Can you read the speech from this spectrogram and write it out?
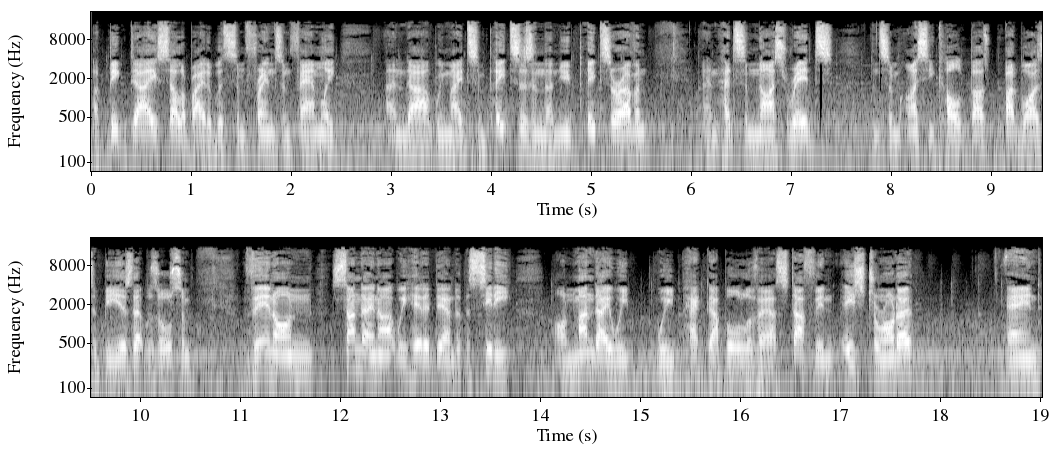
a, big day. Celebrated with some friends and family, and uh, we made some pizzas in the new pizza oven, and had some nice reds and some icy cold Budweiser beers. That was awesome. Then on Sunday night, we headed down to the city. On Monday, we, we packed up all of our stuff in East Toronto. And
